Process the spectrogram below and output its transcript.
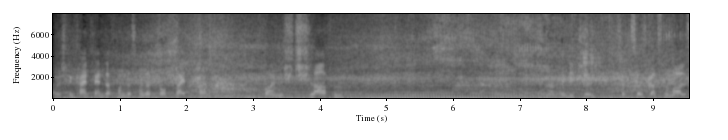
Aber ich bin kein Fan davon, dass man da drauf reiten kann. Vor allem nicht schlafen. Und am Handy chillen. Ich ob das was ganz Normales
